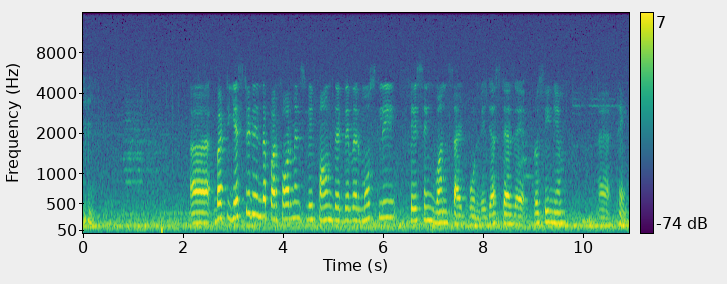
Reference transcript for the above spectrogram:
uh, but yesterday in the performance we found that they were mostly facing one side only, just as a proscenium uh, thing.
